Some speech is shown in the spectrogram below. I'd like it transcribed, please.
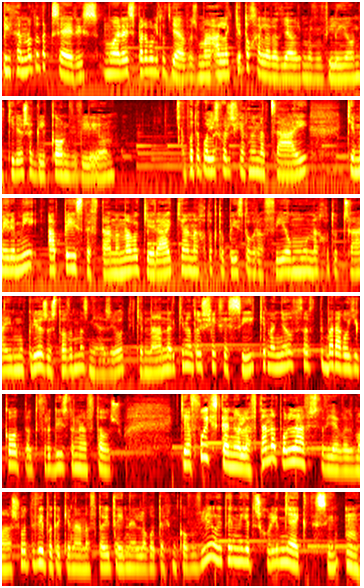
Πιθανότατα ξέρεις, μου αρέσει πάρα πολύ το διάβασμα, αλλά και το χαλαρό διάβασμα βιβλίων, κυρίως αγγλικών βιβλίων. Οπότε πολλές φορές φτιάχνω ένα τσάι και με ηρεμεί απίστευτα να ανάβω κεράκια, να έχω τακτοποιήσει το γραφείο μου, να έχω το τσάι μου, κρύο ζεστό δεν μας νοιάζει, ό,τι και να είναι, αρκεί να το έχεις φτιάξει εσύ και να νιώθεις αυτή την παραγωγικότητα, ότι φροντίζεις τον εαυτό σου. Και αφού έχεις κάνει όλα αυτά, να απολαύσεις το διάβασμά σου, οτιδήποτε και να είναι αυτό, είτε είναι λογοτεχνικό βιβλίο, είτε είναι για τη σχολή μια έκθεση. Mm,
